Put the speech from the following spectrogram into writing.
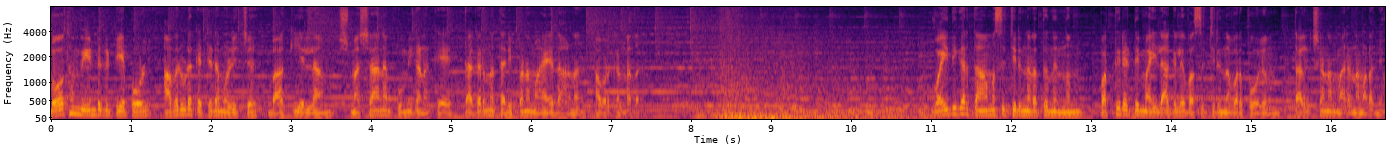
ബോധം വീണ്ടു കിട്ടിയപ്പോൾ അവരുടെ കെട്ടിടമൊഴിച്ച് ബാക്കിയെല്ലാം ശ്മശാന ഭൂമി കണക്കെ തകർന്ന തരിപ്പണമായതാണ് അവർ കണ്ടത്. വൈദികർ താമസിച്ചിരുന്നിടത്ത് നിന്നും പത്തിരട്ടി മൈൽ അകലെ വസിച്ചിരുന്നവർ പോലും തൽക്ഷണം മരണമടഞ്ഞു.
